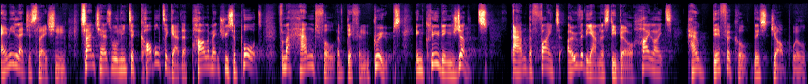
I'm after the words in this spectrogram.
any legislation, Sanchez will need to cobble together parliamentary support from a handful of different groups, including Junts. And the fight over the amnesty bill highlights how difficult this job will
